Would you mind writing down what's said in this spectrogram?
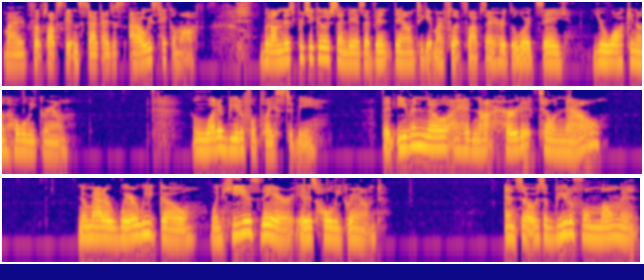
my flip flops getting stuck. I just, I always take them off. But on this particular Sunday, as I bent down to get my flip flops, I heard the Lord say, You're walking on holy ground. And what a beautiful place to be. That even though I had not heard it till now, no matter where we go, when He is there, it is holy ground. And so it was a beautiful moment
